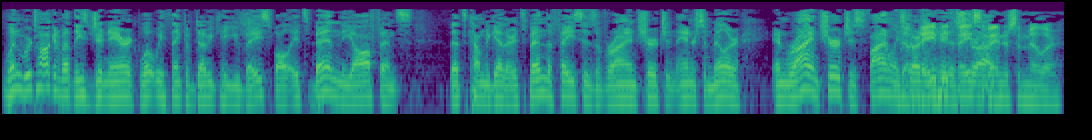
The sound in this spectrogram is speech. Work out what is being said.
when we're talking about these generic, what we think of WKU baseball, it's been the offense that's come together. It's been the faces of Ryan Church and Anderson Miller. And Ryan Church is finally The starting to baby hit his face of. Anderson Miller.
